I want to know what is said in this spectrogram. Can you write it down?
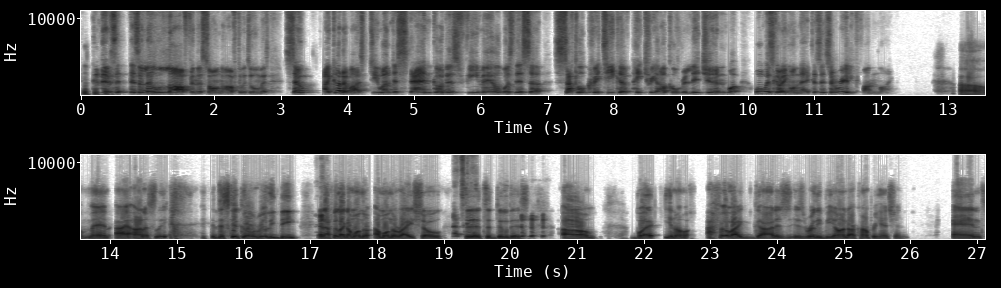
and there's a, there's a little laugh in the song afterwards, almost. So I got to ask: Do you understand God as female? Was this a subtle critique of patriarchal religion? What what was going on there? Because it's a really fun line. Oh man, I honestly. this could go really deep, and I feel like I'm on the I'm on the right show That's to good. to do this. um, but you know, I feel like God is is really beyond our comprehension, and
